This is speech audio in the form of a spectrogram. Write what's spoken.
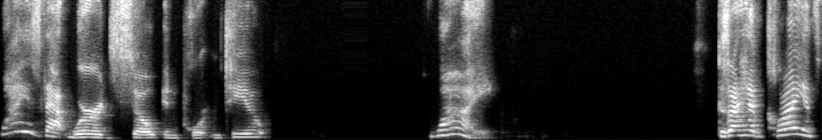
Why is that word so important to you? Why? Because I have clients,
